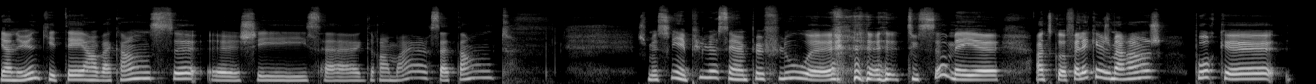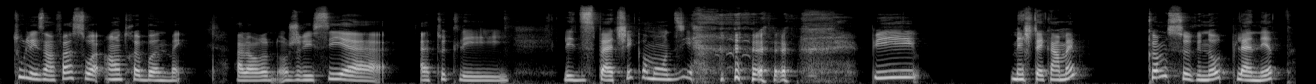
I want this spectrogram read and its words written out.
il y en a une qui était en vacances chez sa grand-mère, sa tante, je me souviens plus, là, c'est un peu flou euh, tout ça, mais euh, en tout cas, il fallait que je m'arrange pour que tous les enfants soient entre bonnes mains. Alors, je réussis à, toutes les, les dispatcher, comme on dit. puis, mais j'étais quand même comme sur une autre planète.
